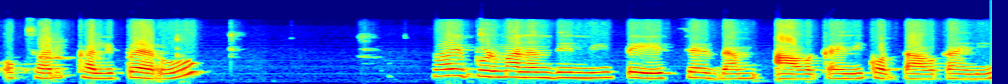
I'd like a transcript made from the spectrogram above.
ఒకసారి కలిపారు. సో ఇప్పుడు మనం దీన్ని టేస్ట్ చేద్దాం. ఆవకాయని కొత్త ఆవకాయని.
